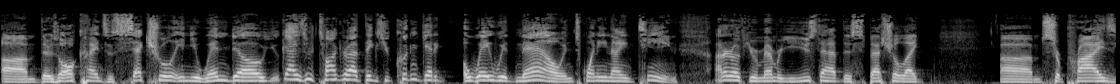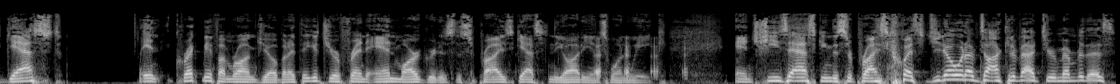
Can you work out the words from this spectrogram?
um, there's all kinds of sexual innuendo. You guys are talking about things you couldn't get away with now in 2019. I don't know if you remember, you used to have this special like um, surprise guest. And correct me if I'm wrong, Joe, but I think it's your friend Ann-Margret is the surprise guest in the audience one week. and she's asking the surprise question. Do you know what I'm talking about? Do you remember this?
